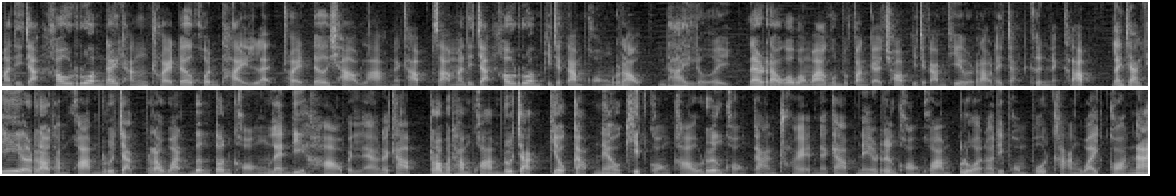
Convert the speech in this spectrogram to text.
มารถที่จะเข้าร่วมได้ทั้งเทรดเดอร์คนไทยและเทรดเดอร์ชาวลาวนะครับ สามารถที่จะเข้าร่วมกิจกรรมของเราได้เลย และเราก็หวังว่าคุณผู้ฟังจะชอบกิจกรรมที่เราได้จัดขึ้นนะครับ หลังจากที่เราทำความรู้จักประวัติเบื้องต้นของแลนดี้ฮาวไปแล้วนะครับ เรามาทำความรู้จักเกี่ยวกับแนวคิดของเขาเรื่องของการเทรดนะครับในเรื่องของความกลัวเนาะที่ผมพูดค้างไว้ก่อนหน้า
